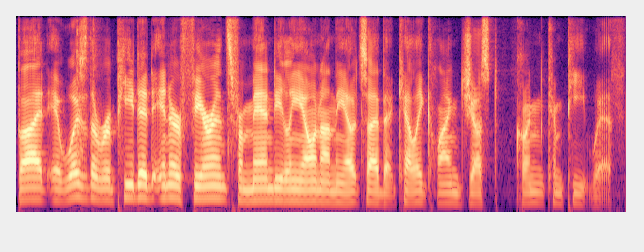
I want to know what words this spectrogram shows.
But it was the repeated interference from Mandy Leon on the outside that Kelly Klein just couldn't compete with.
